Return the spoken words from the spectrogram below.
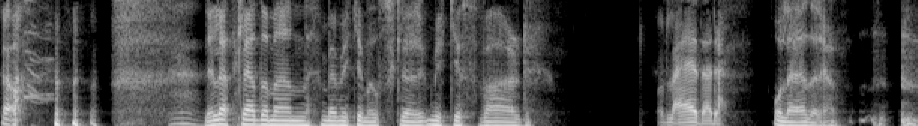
Ja. det är lättklädda män med mycket muskler, mycket svärd Och läder. och läder. Ja.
